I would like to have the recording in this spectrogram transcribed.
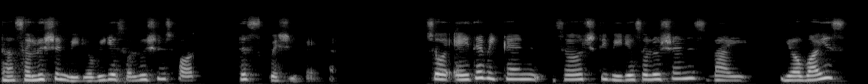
the solution video, video solutions for this question paper. So either we can search the video solutions by year wise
